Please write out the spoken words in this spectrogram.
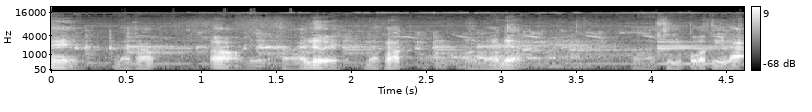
นี่นะครับอ้าวนี่หายเลยนะครับเห็นไหมเนี่ยอ่าสีปกติละ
